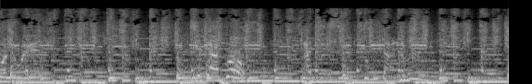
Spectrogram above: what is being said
Chicago, I just need to be that.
